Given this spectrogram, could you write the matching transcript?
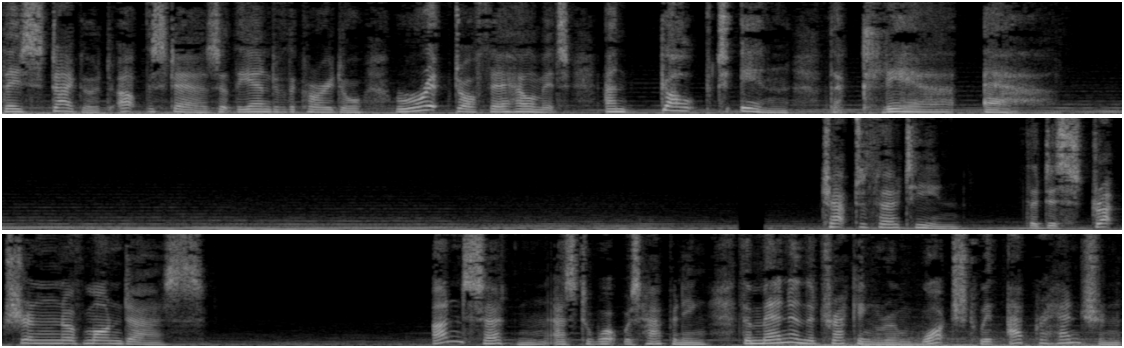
They staggered up the stairs at the end of the corridor, ripped off their helmets, and gulped in the clear air. Chapter 13 The Destruction of Mondas Uncertain as to what was happening, the men in the tracking room watched with apprehension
